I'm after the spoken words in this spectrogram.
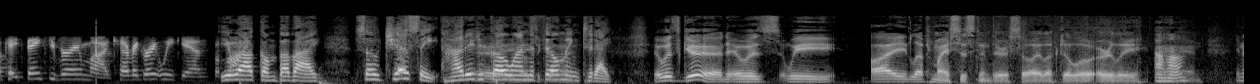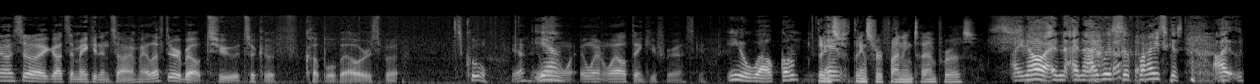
Okay, thank you very much. Have a great weekend. Bye-bye. You're welcome. Bye bye. So, Jesse, how did it Hey, go on the filming going? today? It was good. It was we. I left my assistant there, so I left a little early. Uh-huh. And, you know, so I got to make it in time. I left there about two. It took a f- couple of hours, but it's cool. Yeah. It Yeah. Went, it went well. Thank you for asking. You're welcome. Thanks, And- thanks for finding time for us. I know, and, and I was surprised because I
